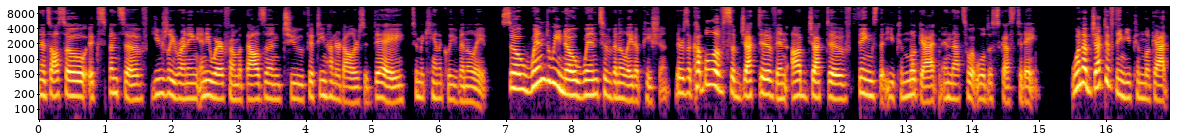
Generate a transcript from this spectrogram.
and it's also expensive, usually running anywhere from 1,000 to $1,500 a day to mechanically ventilate. So, when do we know when to ventilate a patient? There's a couple of subjective and objective things that you can look at, and that's what we'll discuss today. One objective thing you can look at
